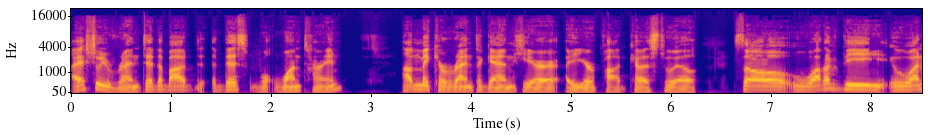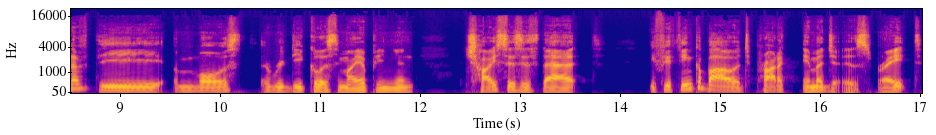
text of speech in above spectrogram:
I actually rented about this w- one time, I'll make a rant again here, a your podcast will. So one of the one of the most ridiculous, in my opinion, choices is that if you think about product images, right?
